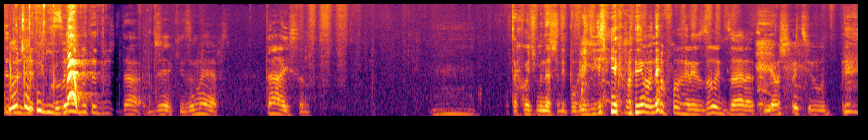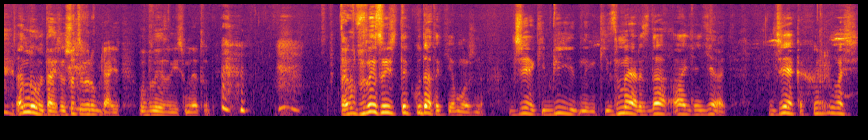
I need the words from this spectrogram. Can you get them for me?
Ну чого ти лізеш? Коли будете дружити? Да, Джекі, замерз. Тайсон. Та хоч мене сюди погребіть, як вони мене погризуть зараз, я в шоці. буду. А ну, Тайсон, що ти виробляєш? Облизуєш мене тут. Та облизуєш ти куди таке можна? Джекі, бідненький, змерз, да? Ай-яй-яй. Джека, хороший.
